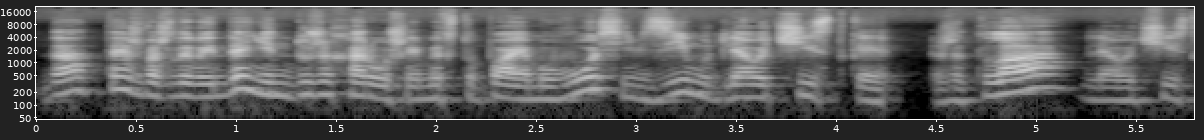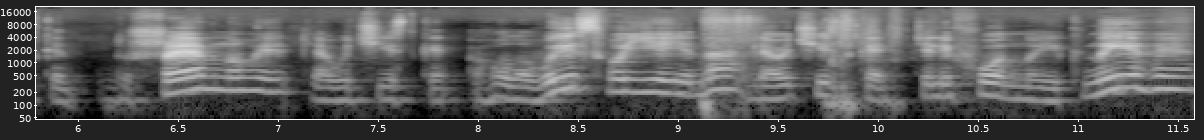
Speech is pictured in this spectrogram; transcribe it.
Да? Теж важливий день, він дуже хороший. Ми вступаємо в осінь, в зиму для очистки житла, для очистки душевного, для очистки голови своєї, да? для очистки телефонної книги,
